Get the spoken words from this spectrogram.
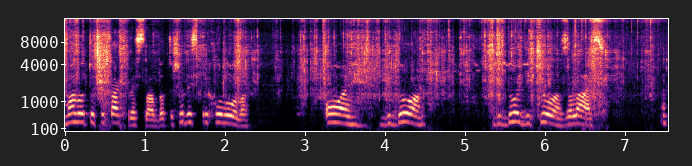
Мало то, що так прислабла, то що десь прихолола. Ой, бідо, бідо, дітьо, залазь.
